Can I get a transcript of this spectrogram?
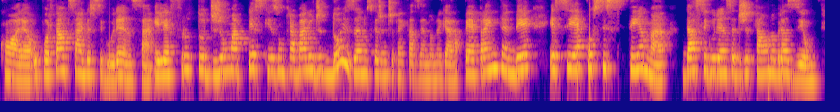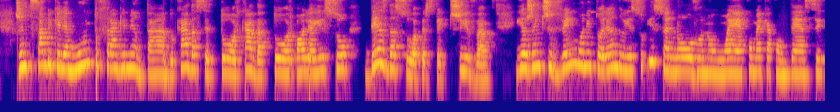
Cora, o portal de cibersegurança ele é fruto de uma pesquisa, um trabalho de dois anos que a gente vem fazendo no Igarapé para entender esse ecossistema da segurança digital no Brasil. A gente sabe que ele é muito fragmentado, cada setor, cada ator olha isso desde a sua perspectiva e a gente vem monitorando isso. Isso é novo, não é? Como é que acontece?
